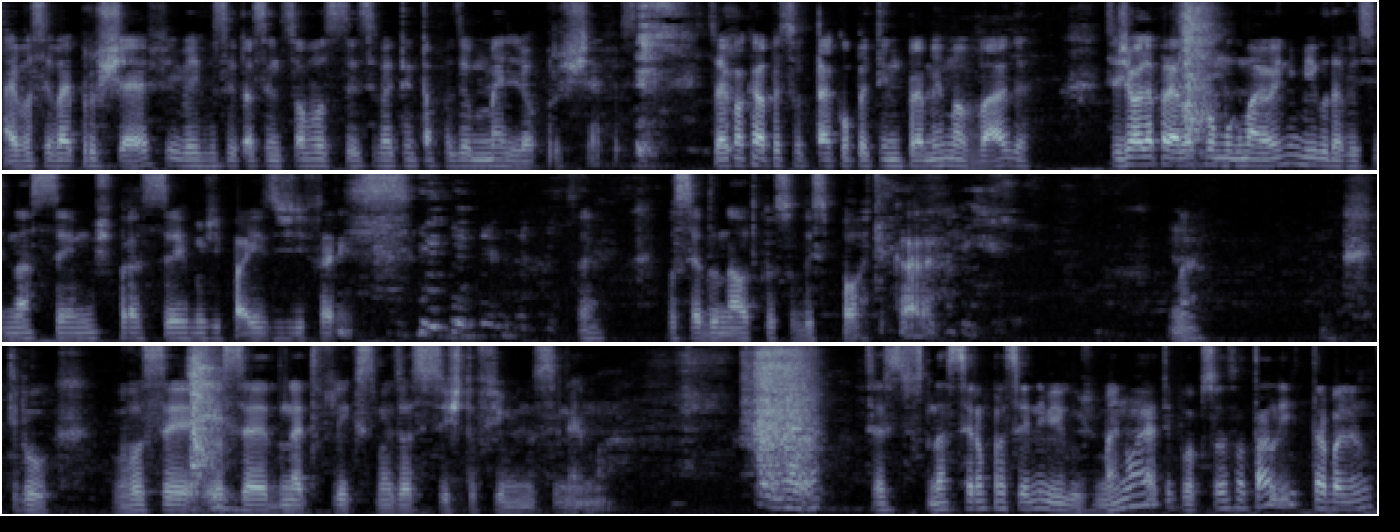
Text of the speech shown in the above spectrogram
Aí você vai pro chefe, em vez de você estar tá sendo só você, você vai tentar fazer o melhor pro chefe. Assim. Você vai com aquela pessoa que está competindo para a mesma vaga, você já olha para ela como o maior inimigo da vez. Nascemos para sermos de países diferentes. você é do náutico, eu sou do esporte, cara. Né? Tipo, você, você é do Netflix, mas eu assisto filme no cinema. Vocês nasceram para ser inimigos, mas não é, tipo, a pessoa só tá ali trabalhando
